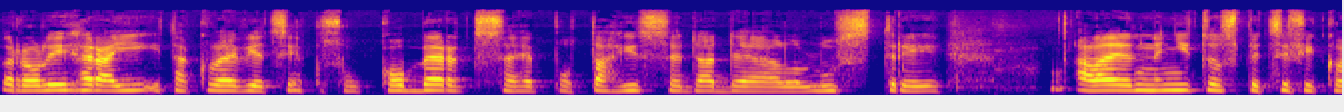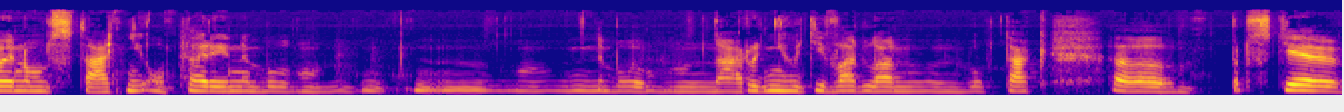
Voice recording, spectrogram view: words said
roli hrají i takové věci, jako jsou koberce, potahy sedadel, lustry, ale není to specifiko jenom státní opery nebo, nebo Národního divadla nebo tak. Eh, prostě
